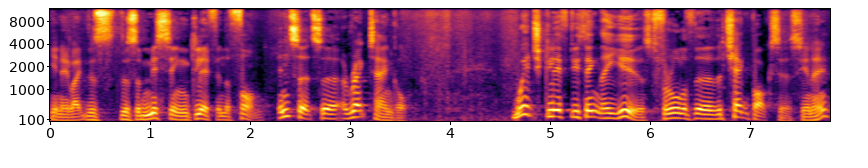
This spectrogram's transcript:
you know, like there's, there's a missing glyph in the font, inserts a, a rectangle. Which glyph do you think they used for all of the, the check boxes, you know?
